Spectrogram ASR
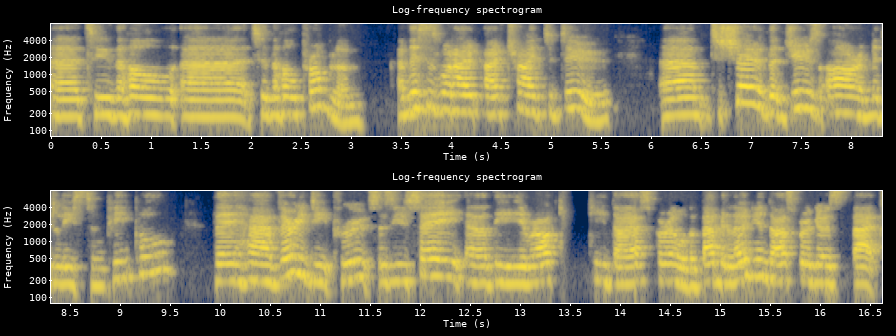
uh, to the whole uh, to the whole problem. And this is what I, have tried to do um, to show that Jews are a Middle Eastern people. They have very deep roots, as you say. Uh, the Iraqi diaspora or the Babylonian diaspora goes back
